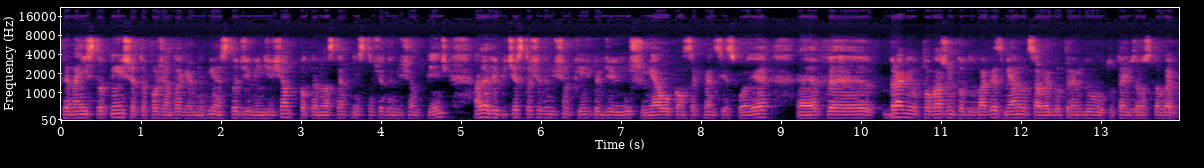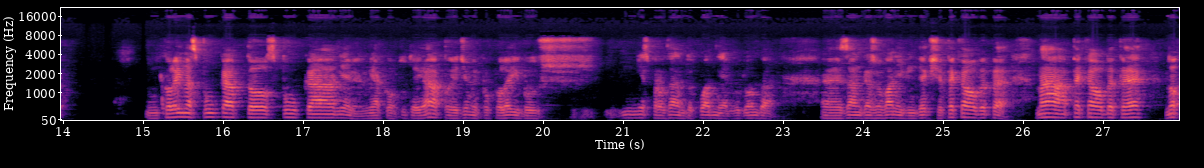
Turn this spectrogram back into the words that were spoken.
te najistotniejsze, to poziom, tak jak mówiłem, 190, potem następnie 175, ale wybicie 175 będzie już miało konsekwencje swoje e, w braniu poważnym pod uwagę zmianu całego trendu tutaj wzrostowego. Kolejna spółka to spółka, nie wiem jaką tutaj, a pojedziemy po kolei, bo już nie sprawdzałem dokładnie jak wygląda e, zaangażowanie w indeksie PKO BP. Na PKO BP, no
